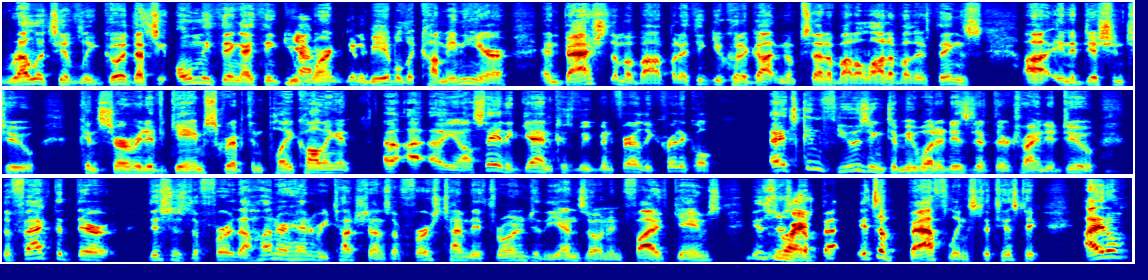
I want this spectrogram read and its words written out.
relatively good. That's the only thing I think you yeah. weren't going to be able to come in here and bash them about. But I think you could have gotten upset about a lot of other things uh, in addition to conservative game script and play calling. And uh, I, you know, I'll say it again because we've been fairly critical. It's confusing to me what it is that they're trying to do. The fact that they're this is the first the Hunter Henry touchdowns, the first time they've thrown into the end zone in five games is just right. a ba- it's a baffling statistic. I don't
